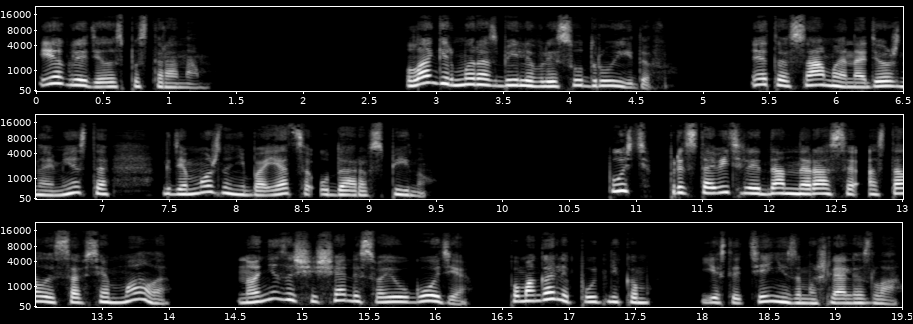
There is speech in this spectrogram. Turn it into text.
и огляделась по сторонам. Лагерь мы разбили в лесу друидов. Это самое надежное место, где можно не бояться удара в спину. Пусть представителей данной расы осталось совсем мало, но они защищали свои угодья, помогали путникам, если те не замышляли зла.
